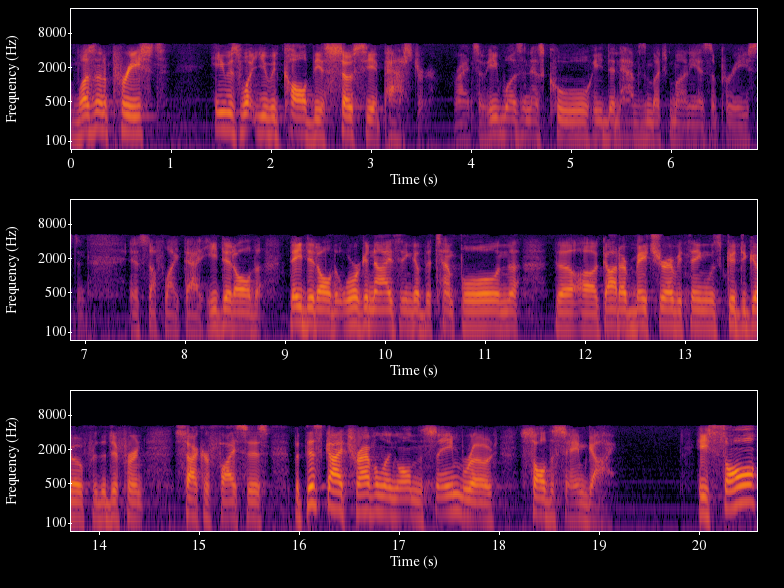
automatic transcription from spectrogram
wasn't a priest, he was what you would call the associate pastor, right? So he wasn't as cool, he didn't have as much money as a priest. And, and stuff like that. He did all the they did all the organizing of the temple and the the uh, God made sure everything was good to go for the different sacrifices. But this guy traveling on the same road saw the same guy. He saw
